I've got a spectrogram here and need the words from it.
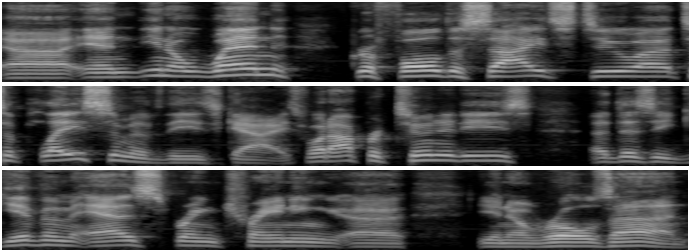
Uh, and you know when Grifol decides to uh, to play some of these guys, what opportunities uh, does he give him as spring training uh, you know rolls on?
